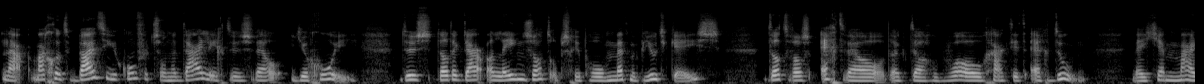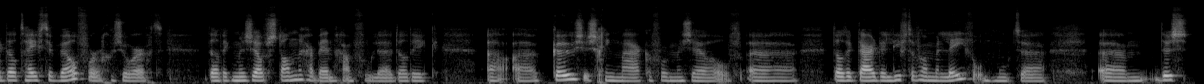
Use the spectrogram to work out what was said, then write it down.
Nou, maar goed, buiten je comfortzone, daar ligt dus wel je groei. Dus dat ik daar alleen zat op Schiphol met mijn beauty case, dat was echt wel dat ik dacht: wow, ga ik dit echt doen? Weet je, maar dat heeft er wel voor gezorgd dat ik me zelfstandiger ben gaan voelen. Dat ik uh, uh, keuzes ging maken voor mezelf. Uh, dat ik daar de liefde van mijn leven ontmoette. Um, dus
